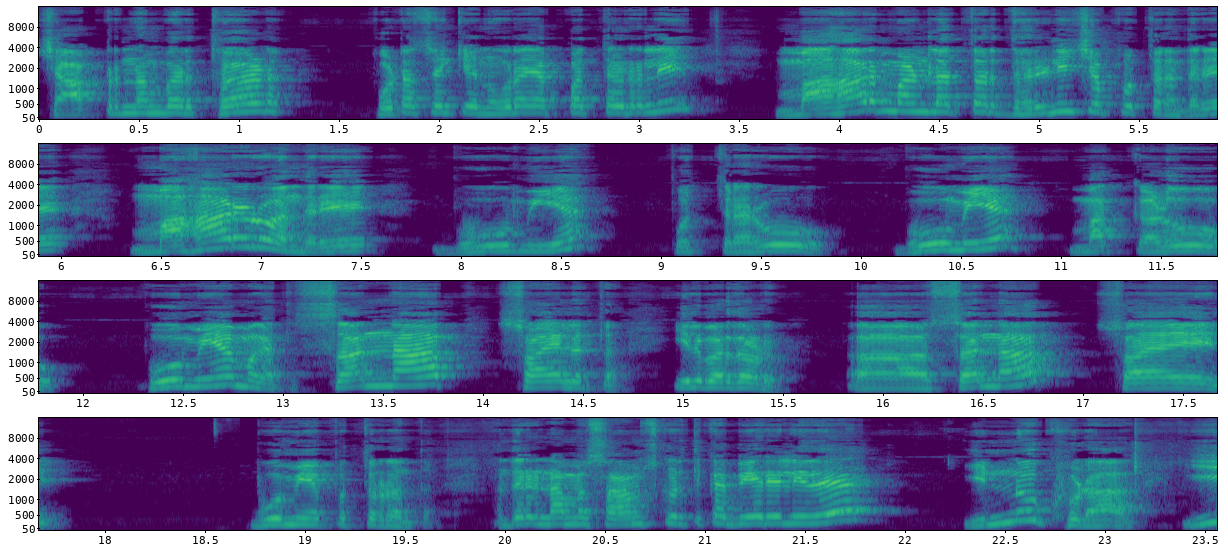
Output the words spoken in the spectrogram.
chapter number third, ಪುಟ ಸಂಖ್ಯೆ ನೂರ ಎಪ್ಪತ್ತೆರಡರಲ್ಲಿ ಮಹಾರ್ ಮಂಡ್ಲತರ್ ಧರಣೀಚ ಪುತ್ರ ಅಂದರೆ, ಮಹಾರರು ಅಂದರೆ ಭೂಮಿಯ ಪುತ್ರರು, ಭೂಮಿಯ ಮಕ್ಕಳು. ಭೂಮಿಯ ಮಗ ಸನ್ ಆಫ್ ಸಾಯಿಲ್ ಅಂತ. ಇಲ್ಲಿ ಬರ್ದವಳು ಸನ್ ಆಫ್ ಸಾಯಿಲ್ ಭೂಮಿಯ ಪುತ್ರರು ಅಂತ. ಅಂದರೆ ನಮ್ಮ ಸಾಂಸ್ಕೃತಿಕ ಬೇರೆಲ್ಲಿದೆ? ಇನ್ನೂ ಕೂಡ ಈ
